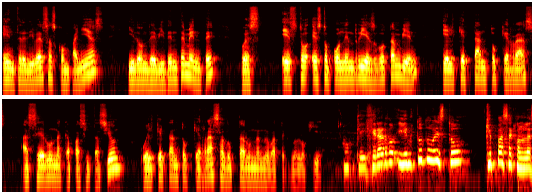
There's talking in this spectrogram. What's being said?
entre diversas compañías y donde evidentemente, pues esto, esto pone en riesgo también el que tanto querrás hacer una capacitación o el que tanto querrás adoptar una nueva tecnología. Ok, Gerardo, y en todo esto, ¿qué pasa con la,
